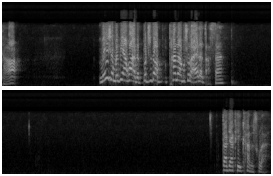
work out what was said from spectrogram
打二。没什么变化的，不知道判断不出来的，打三。大家可以看得出来，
